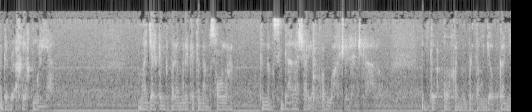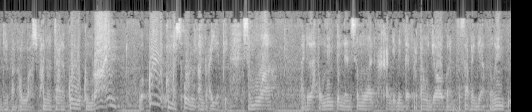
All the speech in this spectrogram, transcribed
agar berakhlak mulia mengajarkan kepada mereka tentang sholat tentang segala syariat Allah Jalla Jalaluh dan kelak kau akan mempertanggungjawabkannya di depan Allah Subhanahu wa taala kullukum ra'in wa kullukum mas'ulun an ra'iyati semua adalah pemimpin dan semua akan diminta pertanggungjawaban atas apa yang dia pemimpin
